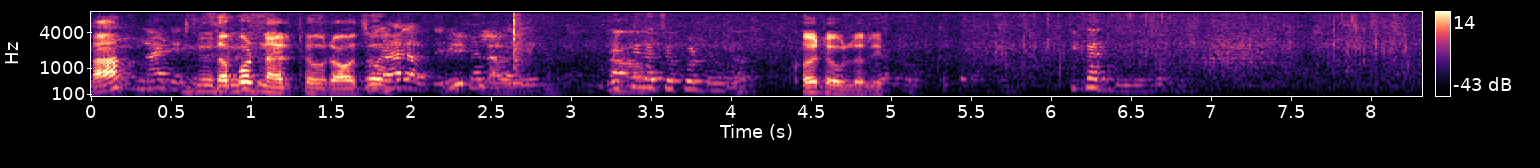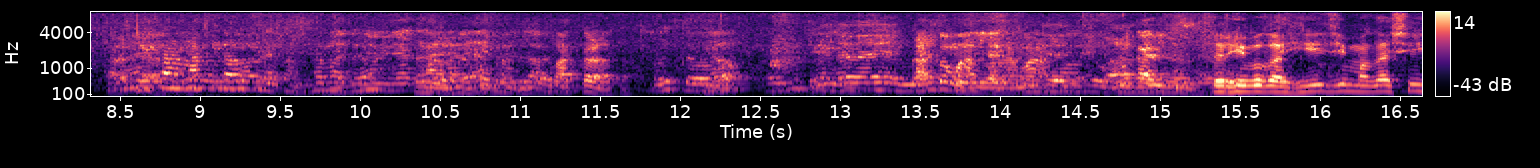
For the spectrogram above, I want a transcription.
हा? सपोर्ट नाही ठेव रावाचं खय ठेवलं रे तर ही बघा ही जी मगाशी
